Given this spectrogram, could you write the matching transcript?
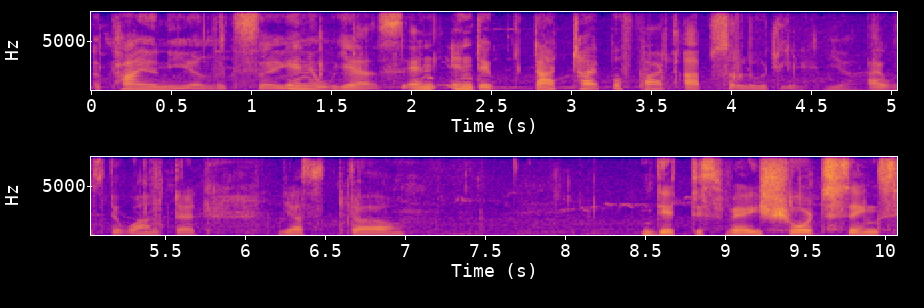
a pioneer, let's say. in a, yes, and in the, that type of art, absolutely. Yeah. I was the one that just uh, did these very short things.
